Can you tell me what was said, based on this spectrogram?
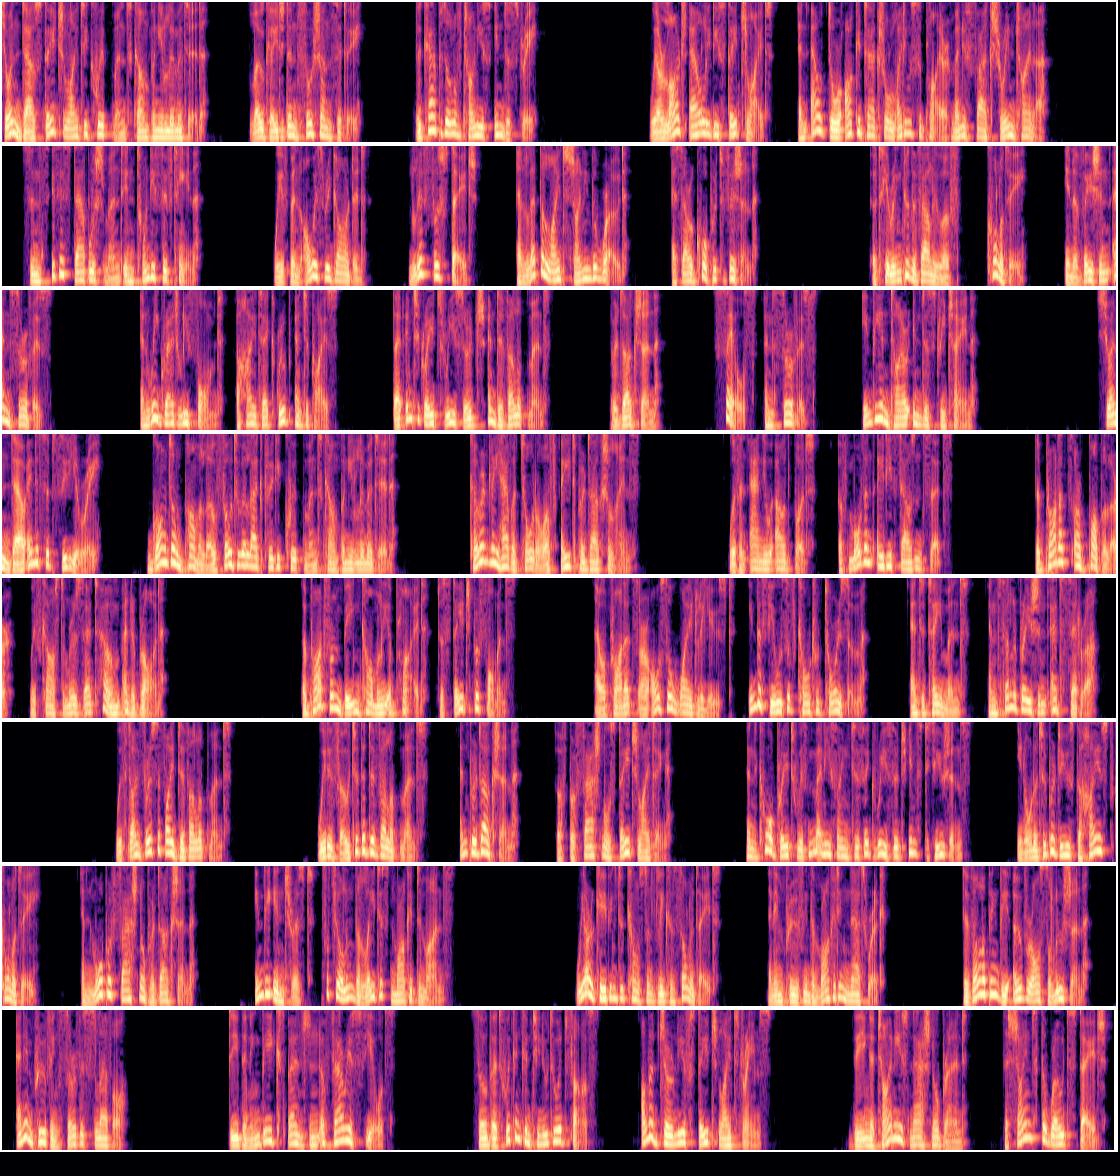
Xuandao Stage Light Equipment Company Limited, located in Foshan City, the capital of Chinese industry. We are a large LED stage light and outdoor architectural lighting supplier manufacturer in China. Since its establishment in 2015, we've been always regarded live for stage and let the light shine in the world as our corporate vision. Adhering to the value of quality, innovation, and service. And we gradually formed a high-tech group enterprise that integrates research and development, production, sales, and service in the entire industry chain. Xuandao and its subsidiary, Guangdong Pomelo Photoelectric Equipment Company Limited, currently have a total of eight production lines with an annual output of more than 80,000 sets. The products are popular with customers at home and abroad. Apart from being commonly applied to stage performance, our products are also widely used in the fields of cultural tourism, entertainment, and celebration, etc. With diversified development, we devote to the development and production of professional stage lighting and cooperate with many scientific research institutions in order to produce the highest quality and more professional production in the interest fulfilling the latest market demands. We are keeping to constantly consolidate and improving the marketing network, developing the overall solution and improving service level, deepening the expansion of various fields so that we can continue to advance on the journey of stage light streams. Being a Chinese national brand that shines the world stage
